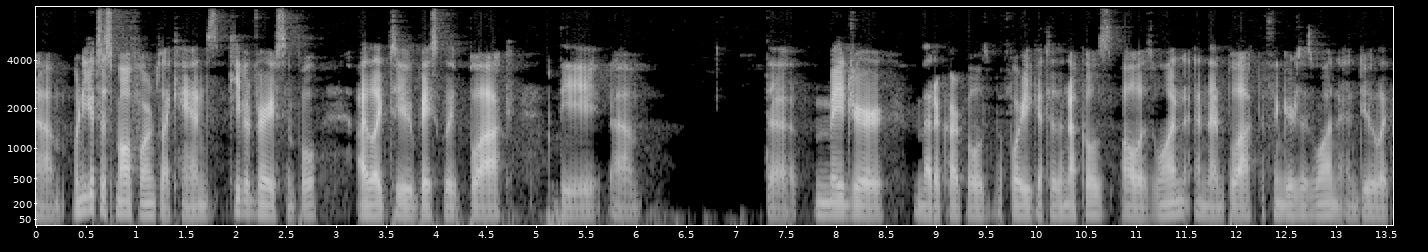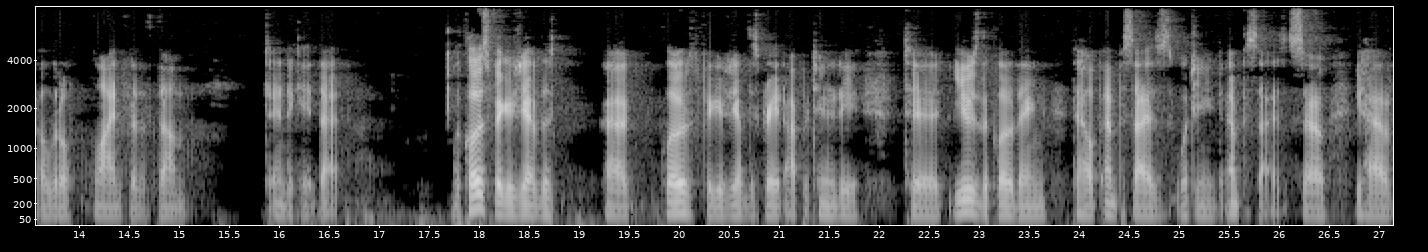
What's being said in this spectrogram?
Um, when you get to small forms like hands, keep it very simple. I like to basically block the um, the major metacarpals before you get to the knuckles all as one, and then block the fingers as one, and do like a little line for the thumb to indicate that. With closed figures, you have this uh, closed figures. You have this great opportunity to use the clothing to help emphasize what you need to emphasize. So you have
